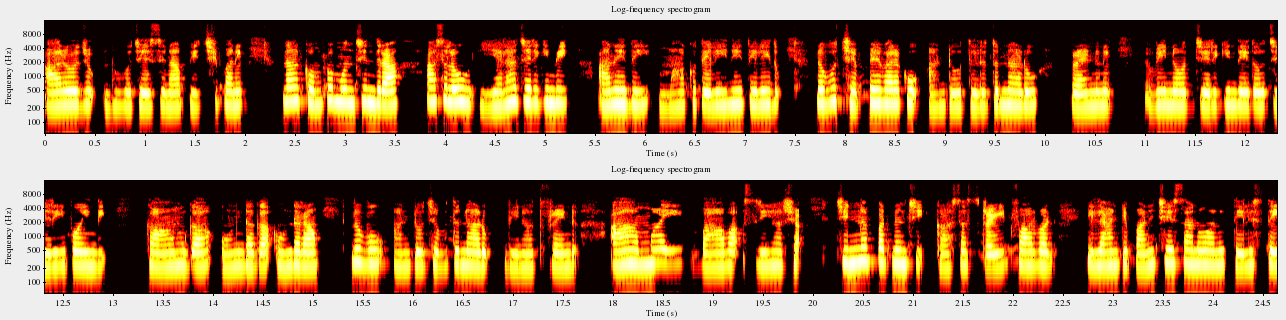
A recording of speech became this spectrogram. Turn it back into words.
ఆ రోజు నువ్వు చేసిన పిచ్చి పని నా కొంప ముంచిందిరా. అసలు ఎలా జరిగింది? అనేది మాకు తెలియనే తెలియదు నువ్వు చెప్పే వరకు అంటూ తిడుతున్నాడు ఫ్రెండ్ని. వినోద్ జరిగిందేదో జరిగిపోయింది. కామ్గా ఉండగా ఉండరా నువ్వు అంటూ చెబుతున్నాడు వినోద్ ఫ్రెండ్. ఆ అమ్మాయి బావ శ్రీహర్ష చిన్నప్పటి నుంచి కాస్త స్ట్రైట్ ఫార్వర్డ్. ఇలాంటి పని చేశాను అని తెలిస్తే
